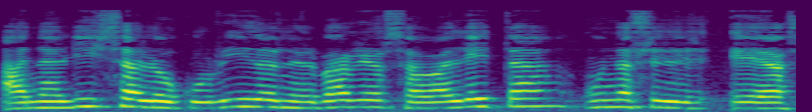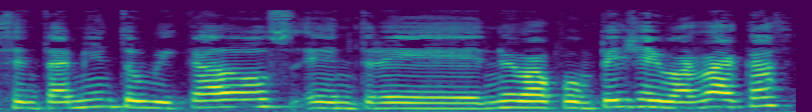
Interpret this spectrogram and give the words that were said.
analiza lo ocurrido en el barrio Zabaleta, un eh, asentamiento ubicados entre Nueva Pompeya y Barracas,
